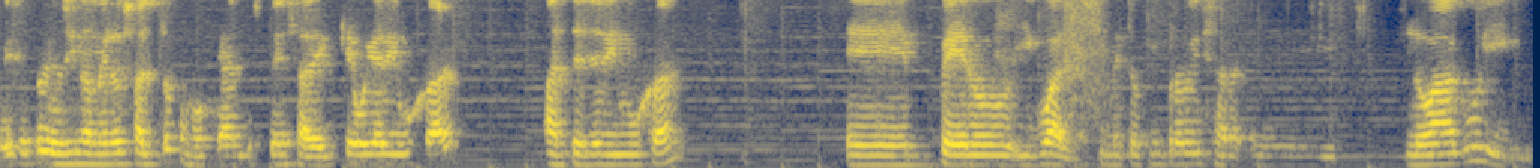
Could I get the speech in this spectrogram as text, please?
ese proceso sí no me lo salto, como que antes pensar en qué voy a dibujar, antes de dibujar, eh, pero igual, si me toca improvisar, eh, lo hago y,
